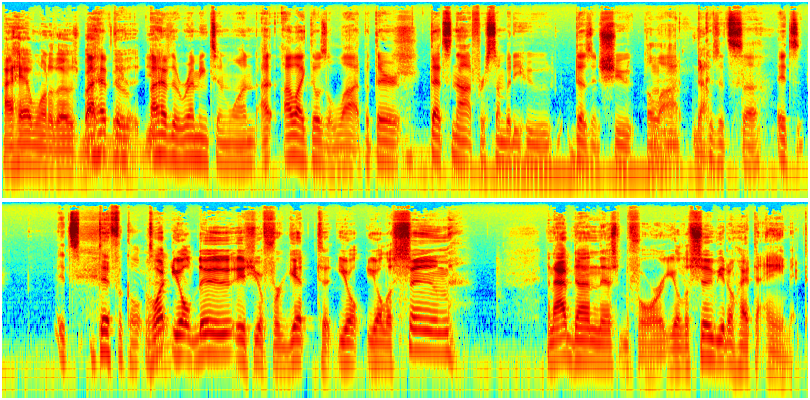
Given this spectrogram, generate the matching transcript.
I have one of those by I have the the bed. I have the Remington one. I, I like those a lot, but they're that's not for somebody who doesn't shoot a lot Mm-hmm. No. because it's uh it's it's difficult. To, What you'll do is you'll forget to you'll you'll assume, and I've done this before. You'll assume you don't have to aim it,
